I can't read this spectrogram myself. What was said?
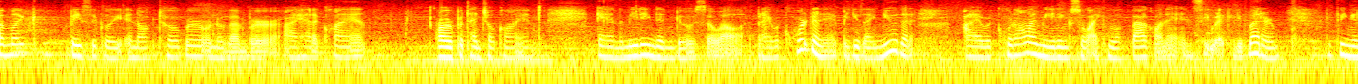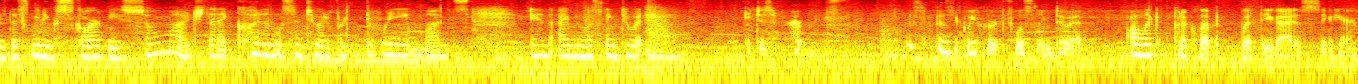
I'm like basically in October or November, I had a client or a potential client and the meeting didn't go so well but I recorded it because I knew that I record all my meetings so I can look back on it and see what I can do better. The thing is this meeting scarred me so much that I couldn't listen to it for three months and I'm listening to it now. It just hurts. This physically hurts listening to it. I'll like put a clip with you guys so you can hear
